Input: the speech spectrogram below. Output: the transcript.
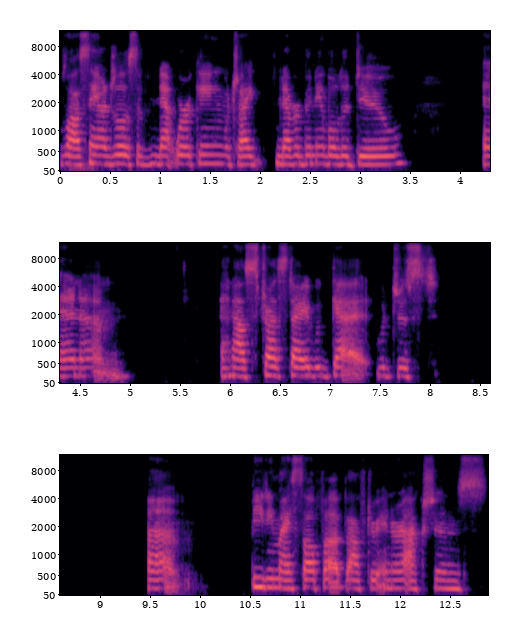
Los Angeles of networking, which I've never been able to do. And, um, and how stressed I would get with just, um, beating myself up after interactions.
